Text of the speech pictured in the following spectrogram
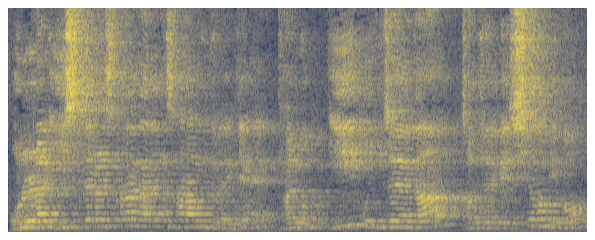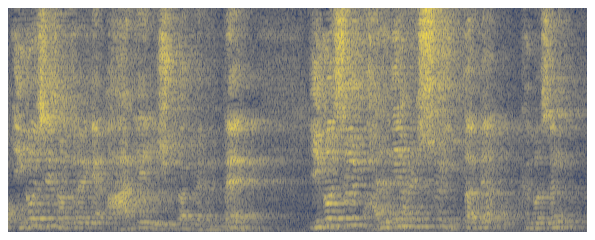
오늘날 이 시대를 살아가는 사람들에게 결국 이 문제가 저들에게 시험이고 이것이 저들에게 악의 이슈가 되는데 이것을 관리할 수 있다면 그것은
